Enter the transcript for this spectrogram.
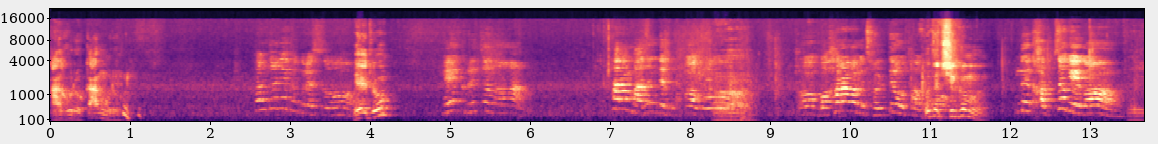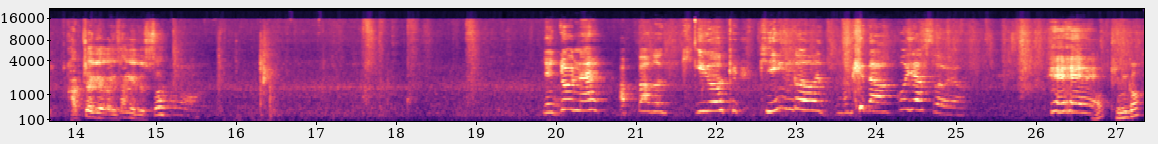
악으로 깡으로 현준이도 그랬어. 얘도 걔 그랬잖아. 사람 많은데 못 가고. 어 어 뭐 하라고 하면 절대 못 하고. 근데 지금은 근데 갑자기 애가 어, 갑자기 애가 이상해졌어? 어. 예전에 아빠가 이렇게 긴 거 목에다 꽂았어요. 어? 긴 거?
